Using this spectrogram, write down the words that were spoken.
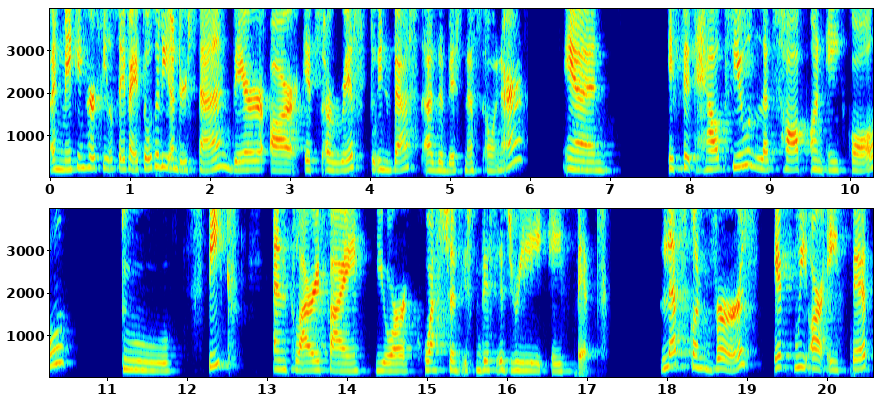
and making her feel safe. I totally understand there are, it's a risk to invest as a business owner. And if it helps you, let's hop on a call to speak and clarify your questions if this is really a fit let's converse if we are a fit.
